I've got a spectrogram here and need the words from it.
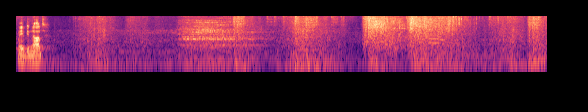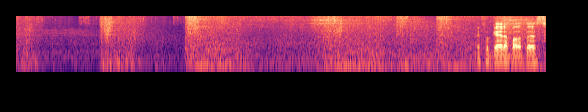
Maybe not. Forget about this.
